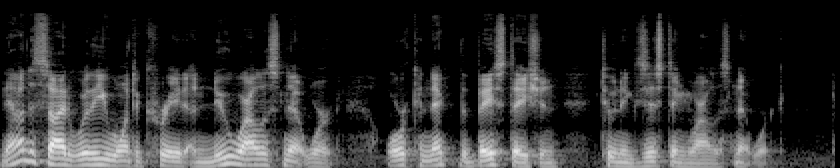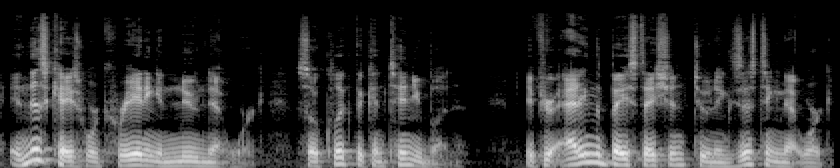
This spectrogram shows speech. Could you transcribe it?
Now decide whether you want to create a new wireless network or connect the base station to an existing wireless network. In this case, we're creating a new network, so click the Continue button. If you're adding the base station to an existing network,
